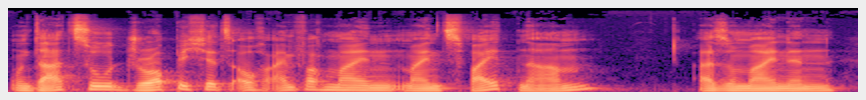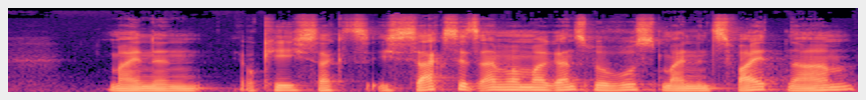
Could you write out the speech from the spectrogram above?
Und dazu droppe ich jetzt auch einfach meinen, meinen Zweitnamen, also meinen, meinen, okay, ich sag's, ich sag's jetzt einfach mal ganz bewusst, meinen Zweitnamen.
